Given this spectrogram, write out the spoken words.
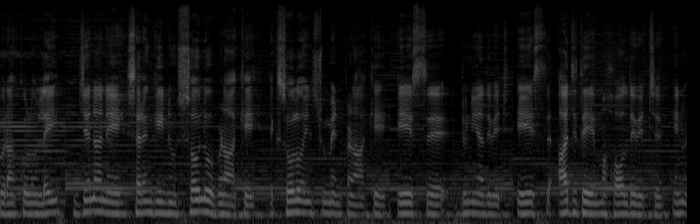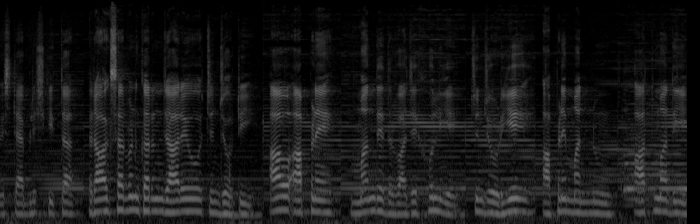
ਹੋਰਾਂ ਕੋਲੋਂ ਲਈ, ਜਿਨ੍ਹਾਂ ਨੇ ਸਰੰਗੀ ਨੂੰ ਸੋਲੋ ਬਣਾ ਕੇ, ਇੱਕ ਸੋਲੋ ਇਨਸਟਰੂਮੈਂਟ ਬਣਾ ਕੇ ਇਸ ਦੁਨੀਆ ਦੇ ਵਿੱਚ, ਇਸ ਅੱਜ ਦੇ ਮਾਹੌਲ ਦੇ ਵਿੱਚ ਇਹਨੂੰ ਐਸਟੈਬਲਿਸ਼ ਕੀਤਾ। ਰਾਗ ਸਰਵਣ ਕਰਨ ਜਾ ਰਹੇ ਹੋ, ਝੰਜੋਟੀ। ਆਓ ਆਪਣੇ ਮਨ ਦੇ ਦਰਵਾਜ਼ੇ ਖੋਲੀਏ, ਝੰਜੋੜੀਏ, ਆਪਣੇ ਮਨ ਨੂੰ, ਆਤਮਾ ਦੀ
